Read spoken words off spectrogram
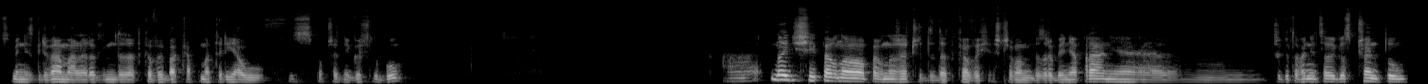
w sumie nie zgrywamy, ale robimy dodatkowy backup materiałów z poprzedniego ślubu. No i dzisiaj pełno, pełno rzeczy dodatkowych. Jeszcze mamy do zrobienia pranie, mm, przygotowanie całego sprzętu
